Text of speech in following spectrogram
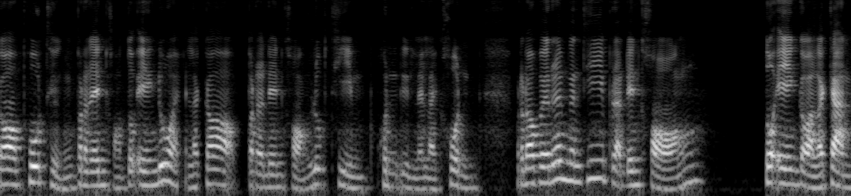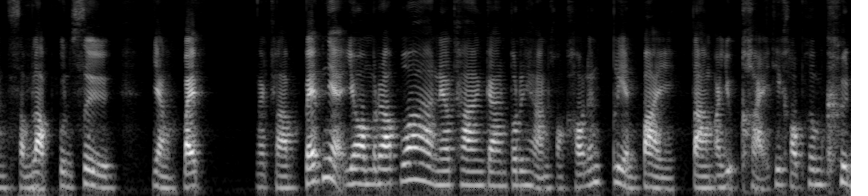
ก็พูดถึงประเด็นของตัวเองด้วย แล้วก็ประเด็นของลูกทีมคนอื่นหลาย ๆ คน เราไปเริ่มกันที่ประเด็นของตัวเองก่อนละกันสำหรับกุนซืออย่างเป๊ป นะครับเป๊ปเนี่ยยอมรับว่าแนวทางการบริหารของเขานั้นเปลี่ยนไปตามอายุไขที่เขาเพิ่มขึ้น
